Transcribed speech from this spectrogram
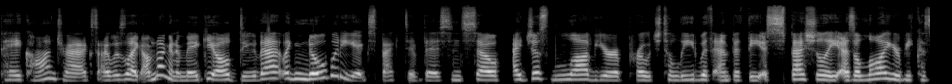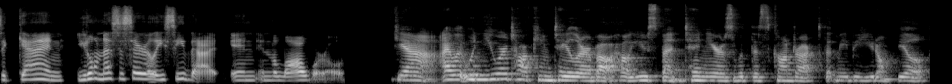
pay contracts, I was like, I'm not going to make y'all do that. Like, nobody expected this. And so I just love your approach to lead with empathy, especially as a lawyer, because again, you don't necessarily see that in, in the law world. Yeah, I when you were talking Taylor about how you spent 10 years with this contract that maybe you don't feel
